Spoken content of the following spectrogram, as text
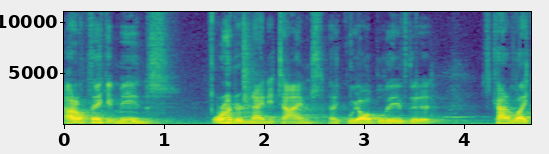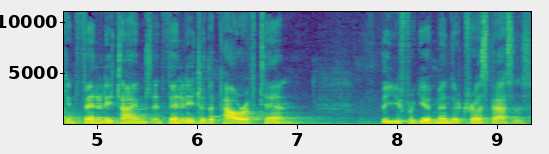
I don't think it means 490 times. Like we all believe that it's kind of like infinity times infinity to the power of 10 that you forgive men their trespasses.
